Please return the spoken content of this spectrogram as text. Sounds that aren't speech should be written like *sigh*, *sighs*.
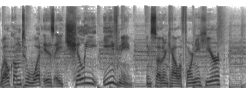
Welcome to what is a chilly evening in Southern California here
